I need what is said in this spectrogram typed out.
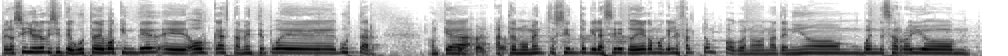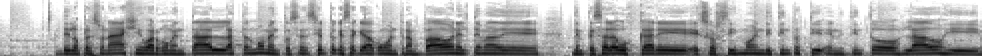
Pero sí, yo creo que si te gusta The Walking Dead, eh, Outcast también te puede gustar. Aunque a- hasta el momento siento que la serie todavía como que le falta un poco, no, no ha tenido un buen desarrollo de los personajes o argumental hasta el momento. O sea, es cierto que se ha quedado como entrampado en el tema de, de empezar a buscar eh, exorcismos en distintos ti- en distintos lados y,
